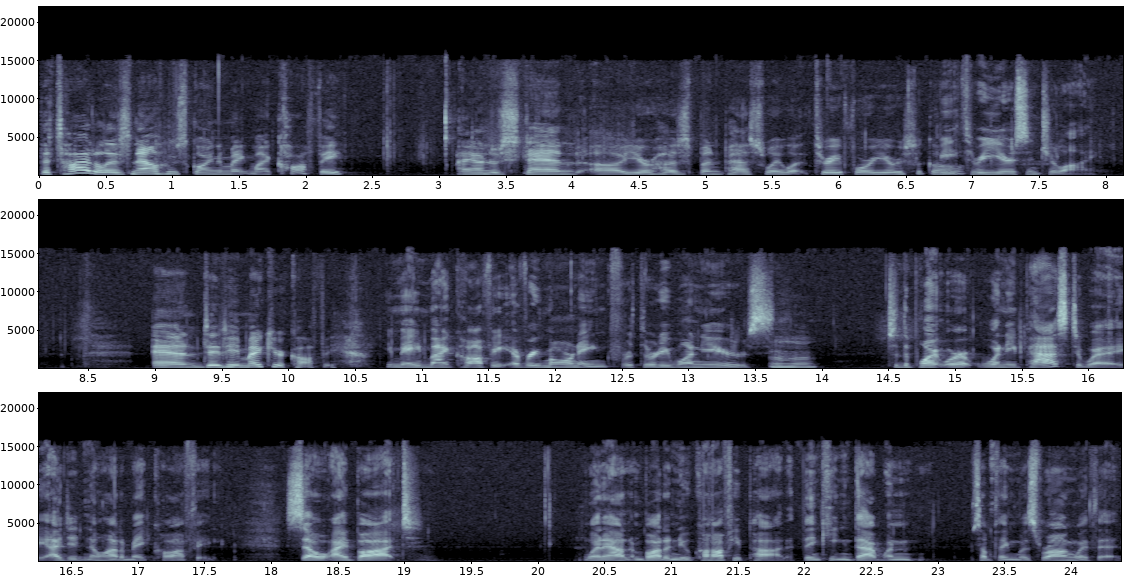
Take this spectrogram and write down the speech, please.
The title is Now Who's Going to Make My Coffee? I understand uh, your husband passed away, what, three, four years ago? Be three years in July. And did he make your coffee? He made my coffee every morning for 31 years. Mm-hmm. To the point where when he passed away, I didn't know how to make coffee. So I bought, went out and bought a new coffee pot, thinking that one, something was wrong with it.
